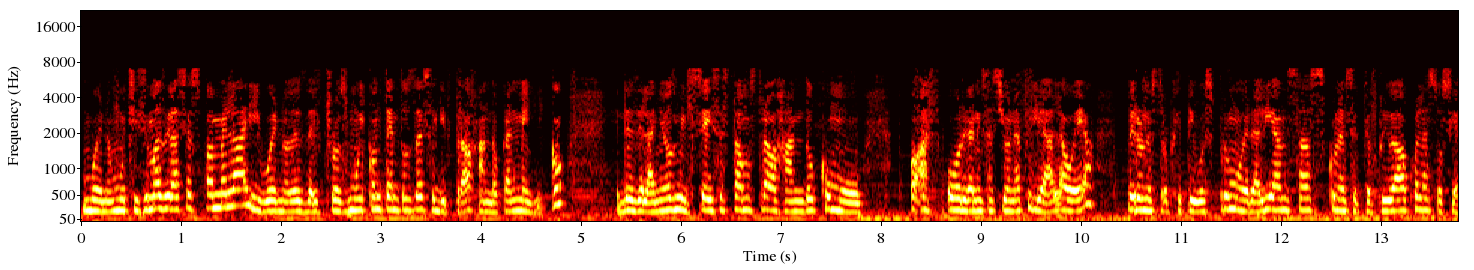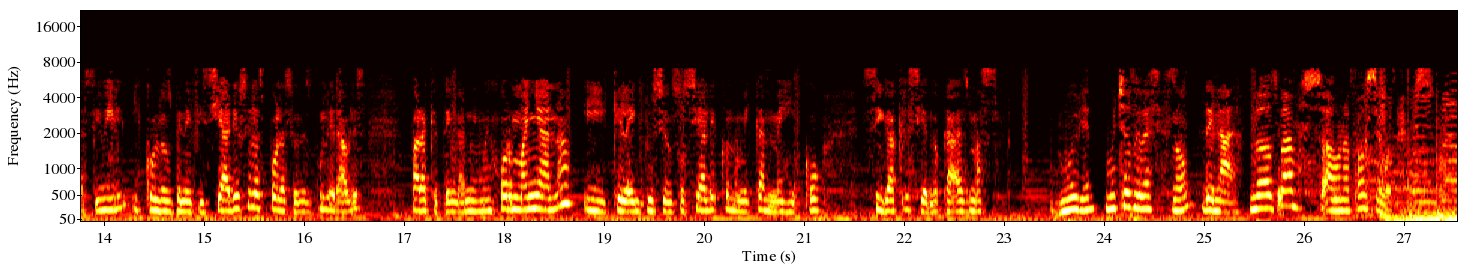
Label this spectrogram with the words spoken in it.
Bueno, muchísimas gracias Pamela y bueno, desde el Trust muy contentos de seguir trabajando acá en México. Desde el año 2006 estamos trabajando como organización afiliada a la OEA, pero nuestro objetivo es promover alianzas con el sector privado, con la sociedad civil y con los beneficiarios y las poblaciones vulnerables para que tengan un mejor mañana y que la inclusión social y económica en México siga creciendo cada vez más. Muy bien, muchas gracias. No, de nada. Nos vamos a una pausa y volvemos.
